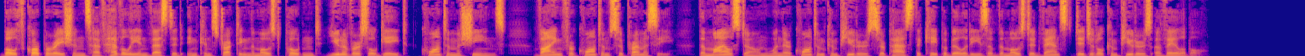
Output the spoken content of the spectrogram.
Both corporations have heavily invested in constructing the most potent universal gate quantum machines, vying for quantum supremacy, the milestone when their quantum computers surpass the capabilities of the most advanced digital computers available.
